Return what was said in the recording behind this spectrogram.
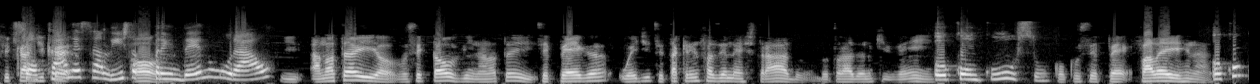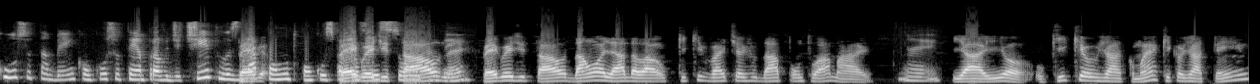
fica a focar dica. nessa lista, Ó. aprender no mural. E anota aí, ó. Você que tá ouvindo, anota aí. Você pega o editor. Você tá querendo fazer mestrado, doutorado ano que vem. Ou concurso, Concurso você pega. Fala aí, Renato. O concurso também, concurso tem a prova de títulos e Pega- dá ponto, concurso para Pega o edital, também. né? Pega o edital, dá uma olhada lá, o que que vai te ajudar a pontuar mais. É. E aí, ó, o que que eu já, como é? O que que eu já tenho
